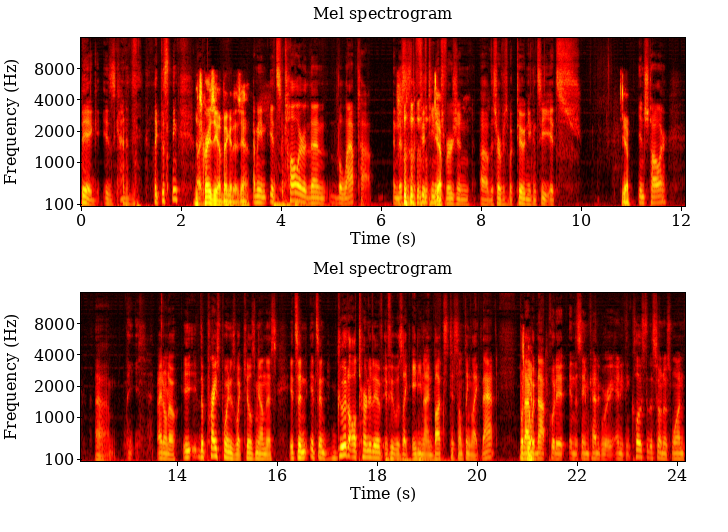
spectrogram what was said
big is kind of like this thing. It's like, crazy how big it is. Yeah. I mean, it's taller than the laptop, and this is the 15 Yep. inch version of the Surface Book 2, and you can see it's Yep. inch taller. Um, I don't know. It, the price point is what kills me on this. It's an it's a good alternative if it was like 89 bucks to something like that, but I Yep. would not put it in the same category anything close to the Sonos One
